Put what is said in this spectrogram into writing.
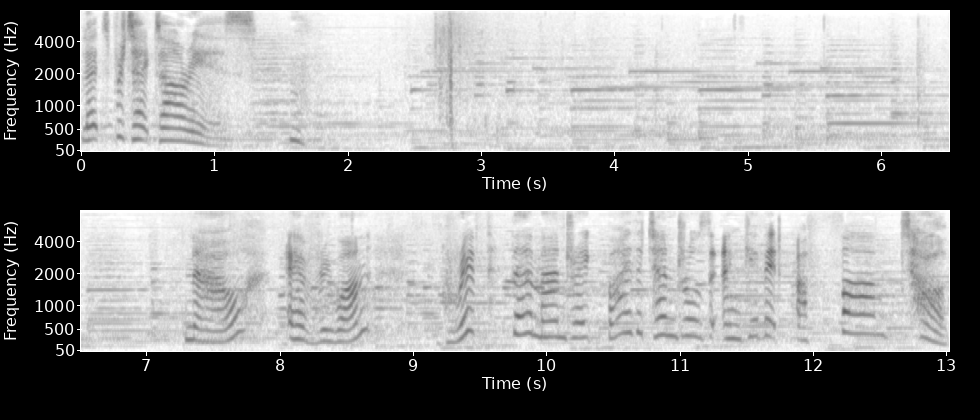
let's protect our ears. Hmm. Now, everyone, grip their mandrake by the tendrils and give it a firm tug.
